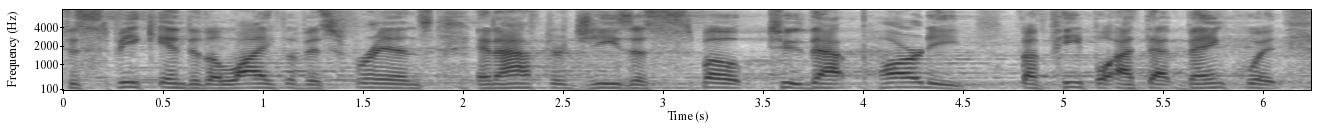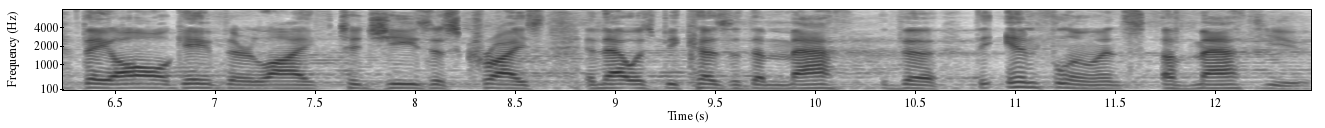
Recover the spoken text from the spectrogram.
to speak into the life of his friends. And after Jesus spoke to that party of at that banquet, they all gave their life to Jesus Christ. And that was because of the, math, the, the influence of Matthew.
